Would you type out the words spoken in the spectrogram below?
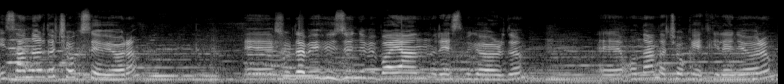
İnsanları da çok seviyorum. E, şurada bir hüzünlü bir bayan resmi gördüm. E, ondan da çok etkileniyorum.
